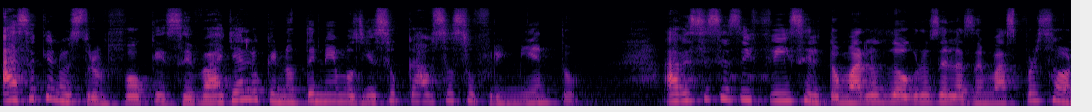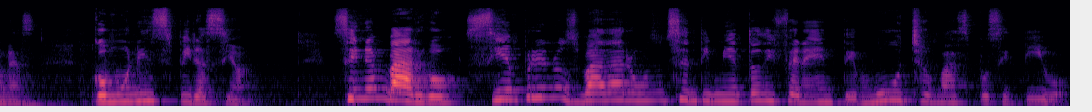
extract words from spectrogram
hace que nuestro enfoque se vaya a lo que no tenemos y eso causa sufrimiento. A veces es difícil tomar los logros de las demás personas como una inspiración. Sin embargo, siempre nos va a dar un sentimiento diferente, mucho más positivo.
